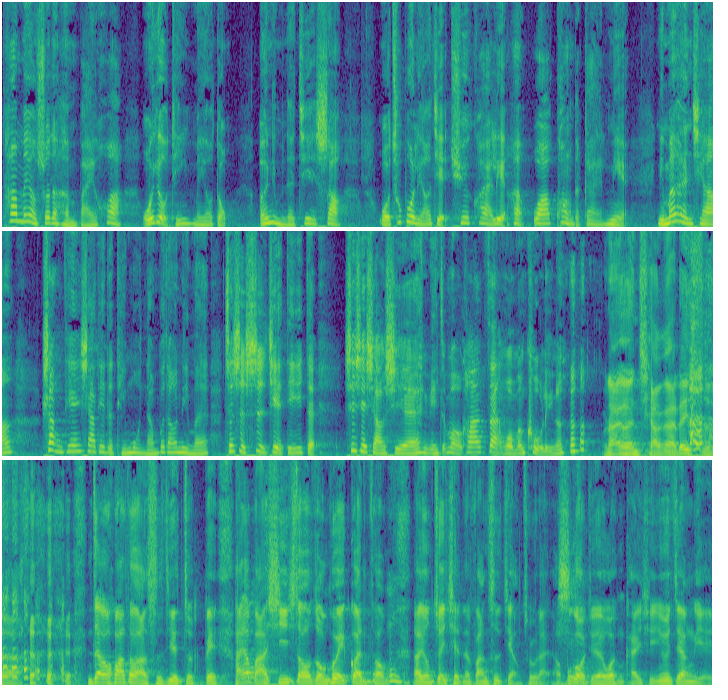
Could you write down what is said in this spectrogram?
他没有说得很白话，我有听没有懂。而你们的介绍，我初步了解区块链和挖矿的概念。你们很强，上天下地的题目难不倒你们，真是世界第一等。谢谢小学，你这么夸赞我们苦苓了。我哪有很强啊，累死了！你知道我花多少时间准备，还要把它吸收、融会贯通，然后用最浅的方式讲出来啊。不过我觉得我很开心，因为这样也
